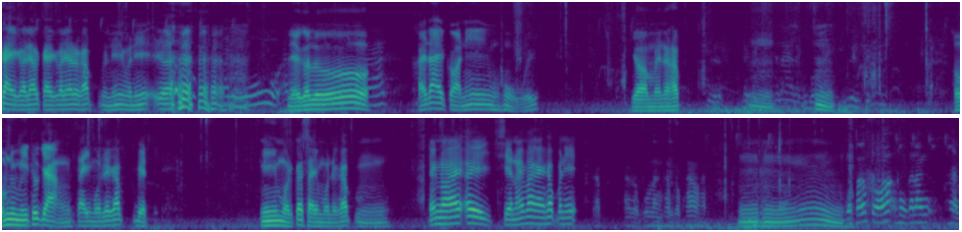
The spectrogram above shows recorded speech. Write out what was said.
ไก่ก็แล้วไก่ก็แล้วนะครับ วันนี้วันนี้เออรู้เดี๋ยวก็รู้ใครได้ก่อนนี่โอ้โหยอมเลยนะครับ อืมอืมผมนี่มีทุกอย่างใส่หมดเลยครับ เบ็ด มีหมดก็ใส่หมดเลยครับ อืมยังน้อยเอ้ยเสียน้อยว่าไงครับวันนี้เอากับกำลังทำกับข้าวครับอืมหืมอย่าเฝ้าซ้อผมกำลังหั่น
